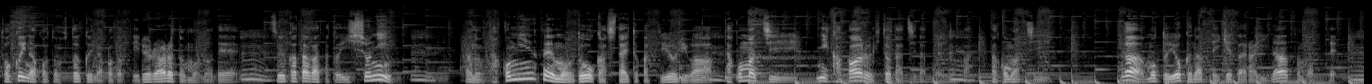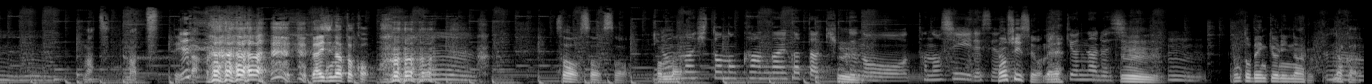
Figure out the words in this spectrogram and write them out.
得意なこと不得意なことっていろいろあると思うので、うん。そういう方々と一緒にうん。あのタコミ FM をどうかしたいとかっていうよりは、うん。タコ町に関わる人たちだったりとか、うん。タコ町がもっと良くなっていけたらいいなと思って。うんうん待つ待つっていうか。大事なとこ。そうそうそう。いろんな人の考え方聞くの楽しいですよね。楽しいですよね。勉強になるし。うん。うん。本当勉強になる、うん。なんか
